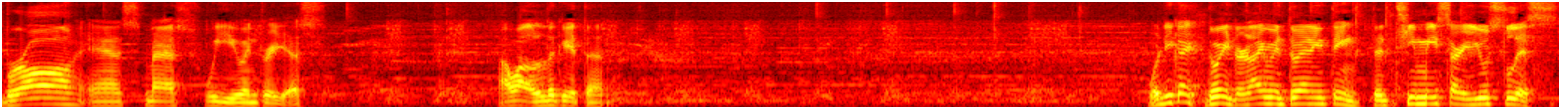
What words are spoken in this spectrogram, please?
Brawl and Smash Wii U and 3DS. Oh wow, look at that. What are you guys doing? They're not even doing anything. The teammates are useless.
